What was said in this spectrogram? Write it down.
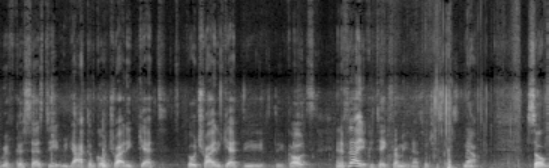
Rivka says to Yaakov, "Go try to get, go try to get the, the goats, and if not, you can take from me." That's what she says. Now, so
